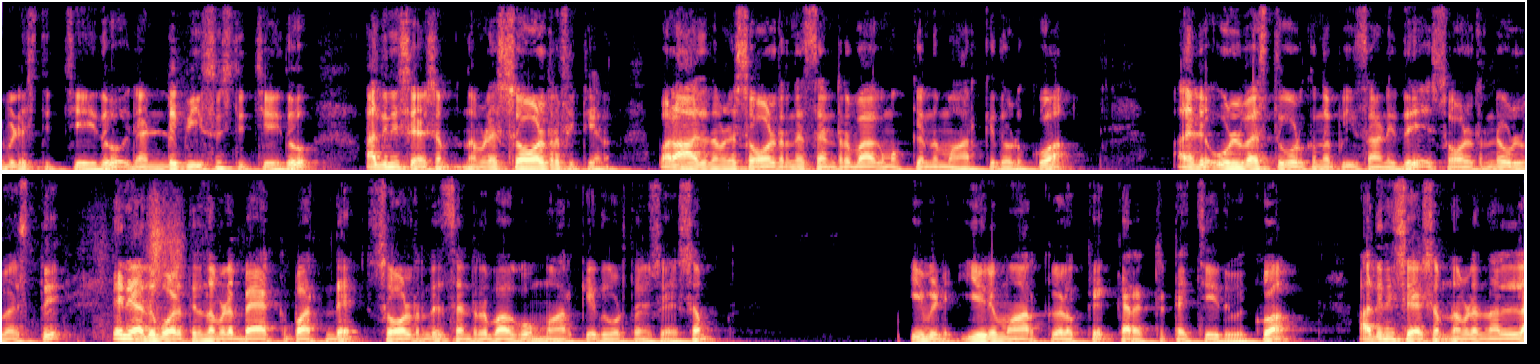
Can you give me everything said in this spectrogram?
ഇവിടെ സ്റ്റിച്ച് ചെയ്തു രണ്ട് പീസും സ്റ്റിച്ച് ചെയ്തു. അതിനുശേഷം നമ്മുടെ ഷോൾഡർ ഫിറ്റ് ചെയ്യണം. അപ്പോൾ ആദ്യം നമ്മുടെ ഷോൾഡറിന്റെ സെന്റർ ഭാഗമൊക്കെ ഒന്ന് മാർക്ക് ചെയ്ത് കൊടുക്കുക. അതിന്റെ ഉൾവശത്ത് കൊടുക്കുന്ന പീസാണിത് ഷോൾഡറിന്റെ ഉൾവശത്ത്. ഇനി അതുപോലെ തന്നെ നമ്മുടെ ബാക്ക് പാർട്ടിന്റെ ഷോൾഡറിന്റെ സെന്റർ ഭാഗവും മാർക്ക് ചെയ്ത് കൊടുത്തതിന് ശേഷം ഇവിടെ ഈ ഒരു മാർക്കുകളൊക്കെ കറക്റ്റ് ടച്ച് ചെയ്ത് വെക്കുക. അതിനുശേഷം നമ്മുടെ നല്ല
